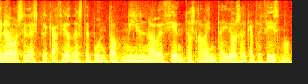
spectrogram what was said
Continuamos en la explicación de este punto 1992 del Catecismo.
